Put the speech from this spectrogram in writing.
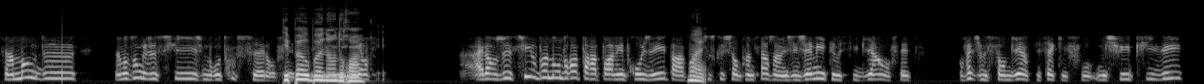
c'est un manque de. J'ai l'impression que je suis, je me retrouve seule en T'es pas au bon endroit. et en alors, je suis au bon endroit par rapport à mes projets, par rapport Ouais. à tout ce que je suis en train de faire. J'ai jamais été aussi bien, en fait. En fait, je me sens bien, c'est ça qui est fou. Mais je suis épuisée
